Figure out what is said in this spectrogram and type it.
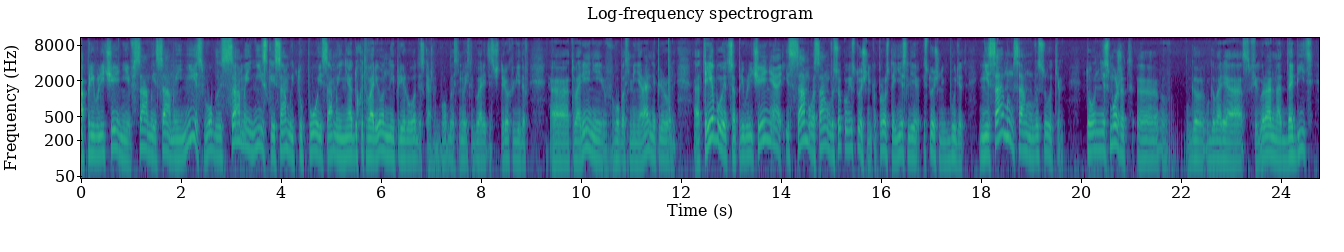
о привлечении в самый-самый низ, в область самой низкой, самой тупой, самой неодухотворенной природы, скажем, в область, ну, если говорить из четырех видов э, творений, в область минеральной природы, э, требуется привлечение из самого-самого высокого источника. Просто если источник будет не самым-самым высоким, то он не сможет, э, говоря фигурально, добить Э,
